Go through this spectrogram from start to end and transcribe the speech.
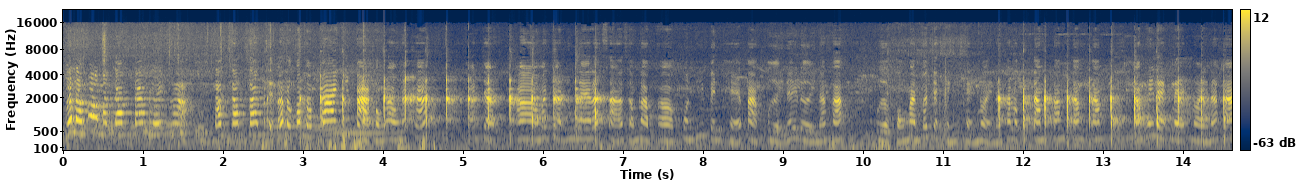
แล้วเราก็เอามาตำๆเลยค่ะตำๆๆเสร็จแล้วเราก็มาป้ายที่ปากของเรานะคะ มันจะอ่ามันจะดูแลรักษาสำหรับอ่าคนที่เป็นแผลปากเปื่อยได้เลยนะคะ เปลือกของมันก็จะแข็งๆหน่อยนะคะ เราก็ตำตำตำตำตำให้แหลกๆหน่อยนะคะ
